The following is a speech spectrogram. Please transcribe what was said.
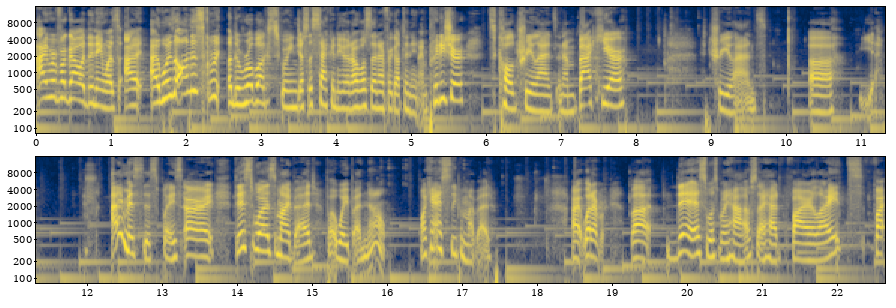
I I forgot what the name was. I, I was on the screen, the Roblox screen just a second ago, and all of a sudden I forgot the name. I'm pretty sure it's called Treelands, and I'm back here. Treelands. Uh, yeah. I miss this place. All right, this was my bed, but wait, bed, no. Why can't I sleep in my bed? All right, whatever. But this was my house. I had firelights, fire,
